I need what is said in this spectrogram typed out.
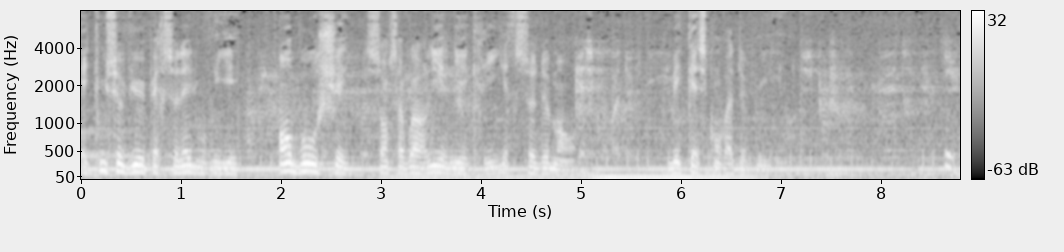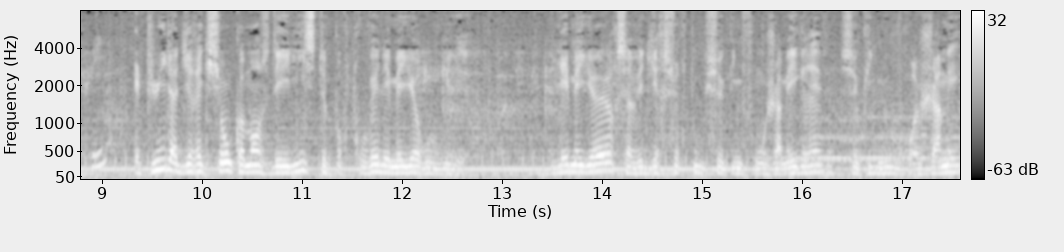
et tout ce vieux personnel ouvrier, embauché sans savoir lire ni écrire, se demande Mais qu'est-ce qu'on va devenir? Et puis? Et puis la direction commence des listes pour trouver les meilleurs ouvriers. Les meilleurs, ça veut dire surtout ceux qui ne font jamais grève, ceux qui n'ouvrent jamais,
